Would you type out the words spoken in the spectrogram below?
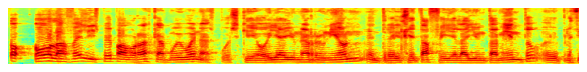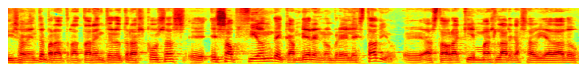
Oh, hola Félix, Pepa Borrascas, muy buenas. Pues que hoy hay una reunión entre el Getafe y el Ayuntamiento, eh, precisamente para tratar, entre otras cosas, eh, esa opción de cambiar el nombre del estadio. Eh, hasta ahora quien más largas había dado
